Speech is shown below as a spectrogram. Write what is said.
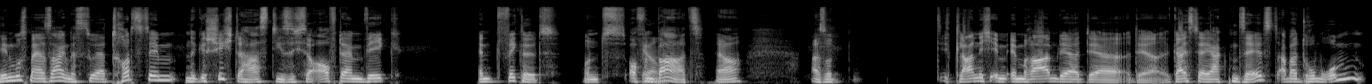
denen muss man ja sagen, dass du ja trotzdem eine Geschichte hast, die sich so auf deinem Weg entwickelt und offenbart, ja. Also klar nicht im, im Rahmen der, der, der Geisterjagden selbst, aber drumrum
